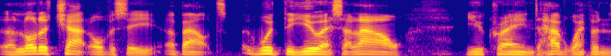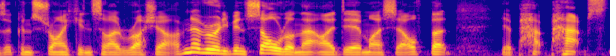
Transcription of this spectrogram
A lot of chat, obviously, about would the US allow Ukraine to have weapons that can strike inside Russia. I've never really been sold on that idea myself, but yeah, perhaps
